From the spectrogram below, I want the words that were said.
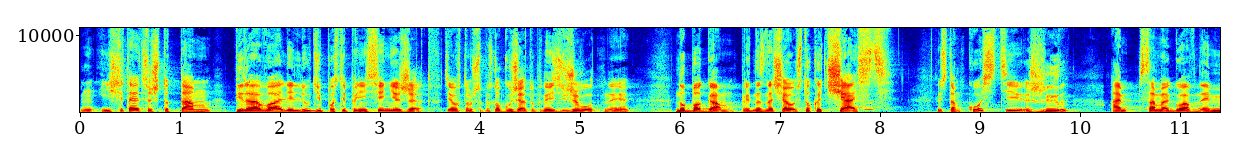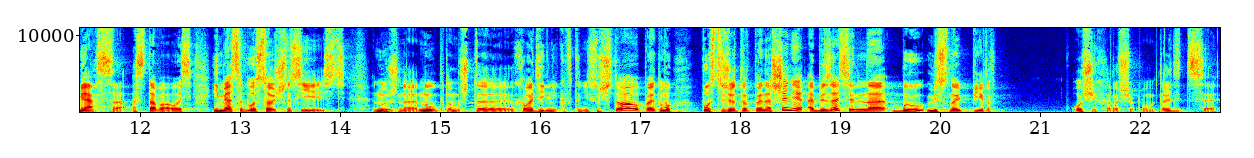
и считается, что там пировали люди после принесения жертв. Дело в том, что поскольку жертву принесли животные, но богам предназначалась только часть то есть там кости, жир, а самое главное, мясо оставалось, и мясо было срочно съесть нужно, ну, потому что холодильников-то не существовало, поэтому после жертвоприношения обязательно был мясной пир. Очень хорошая, по-моему, традиция.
